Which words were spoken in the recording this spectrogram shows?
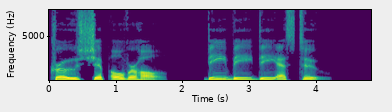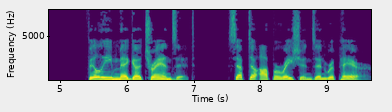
Cruise Ship Overhaul DVDS2 Philly Mega Transit. SEPTA operations and repair.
